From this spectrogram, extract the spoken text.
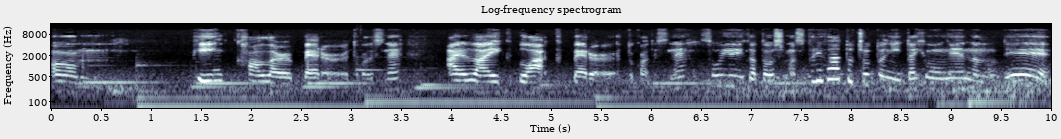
um pink color better とかですね。I like black better とかですね。そういう言い方をします。プリファーとちょっと似た表現なので、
